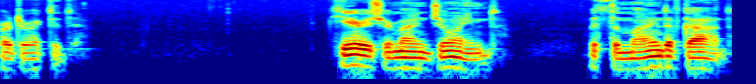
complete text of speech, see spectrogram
are directed. Here is your mind joined with the mind of God.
